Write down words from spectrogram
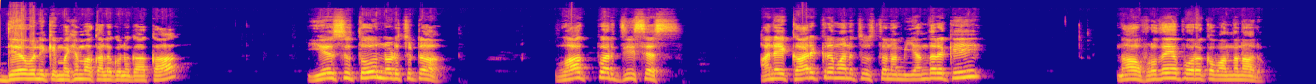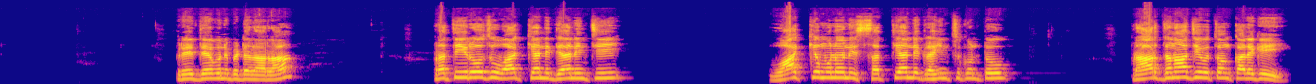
దేవునికి మహిమ కలుగునుగాక యేసుతో నడుచుట. వాక్ ఫర్ జీసస్ అనే కార్యక్రమాన్ని చూస్తున్న మీ అందరికీ నా హృదయపూర్వక వందనాలు. ప్రే దేవుని బిడ్డలారా ప్రతిరోజు వాక్యాన్ని ధ్యానించి వాక్యములోని సత్యాన్ని గ్రహించుకుంటూ ప్రార్థనా జీవితం కలిగి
